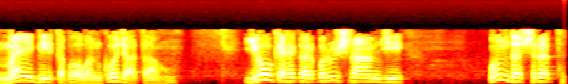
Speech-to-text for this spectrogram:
मैं भी तपोवन को जाता हूँ। यूँ कहकर परशुराम जी उन दशरथ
